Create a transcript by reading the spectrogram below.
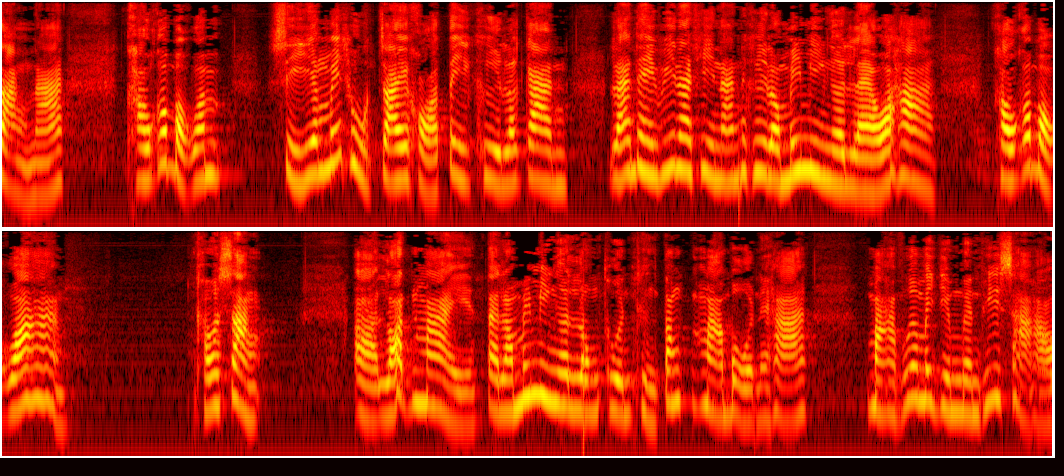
สั่งนะเขาก็บอกว่าสียังไม่ถูกใจขอตีคืนแล้วกัน และในวินาทีนั้นคือเราไม่มีเงินแล้วอะค่ะเขาก็บอกว่าเขาสั่งล็อตใหม่ แต่เราไม่มีเงินลงทุนถึงต้องมาโบสถ์นะคะ มาเพื่อมายืมเงินพี่สาว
